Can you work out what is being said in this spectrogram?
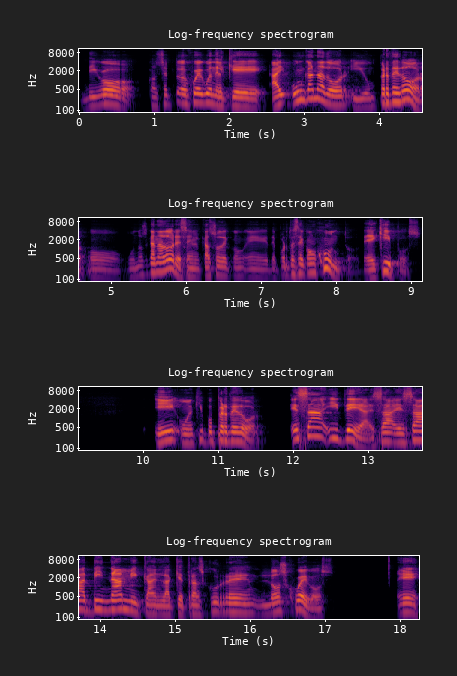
digo concepto de juego en el que hay un ganador y un perdedor, o unos ganadores en el caso de eh, deportes de conjunto, de equipos, y un equipo perdedor. Esa idea, esa, esa dinámica en la que transcurren los juegos, eh,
